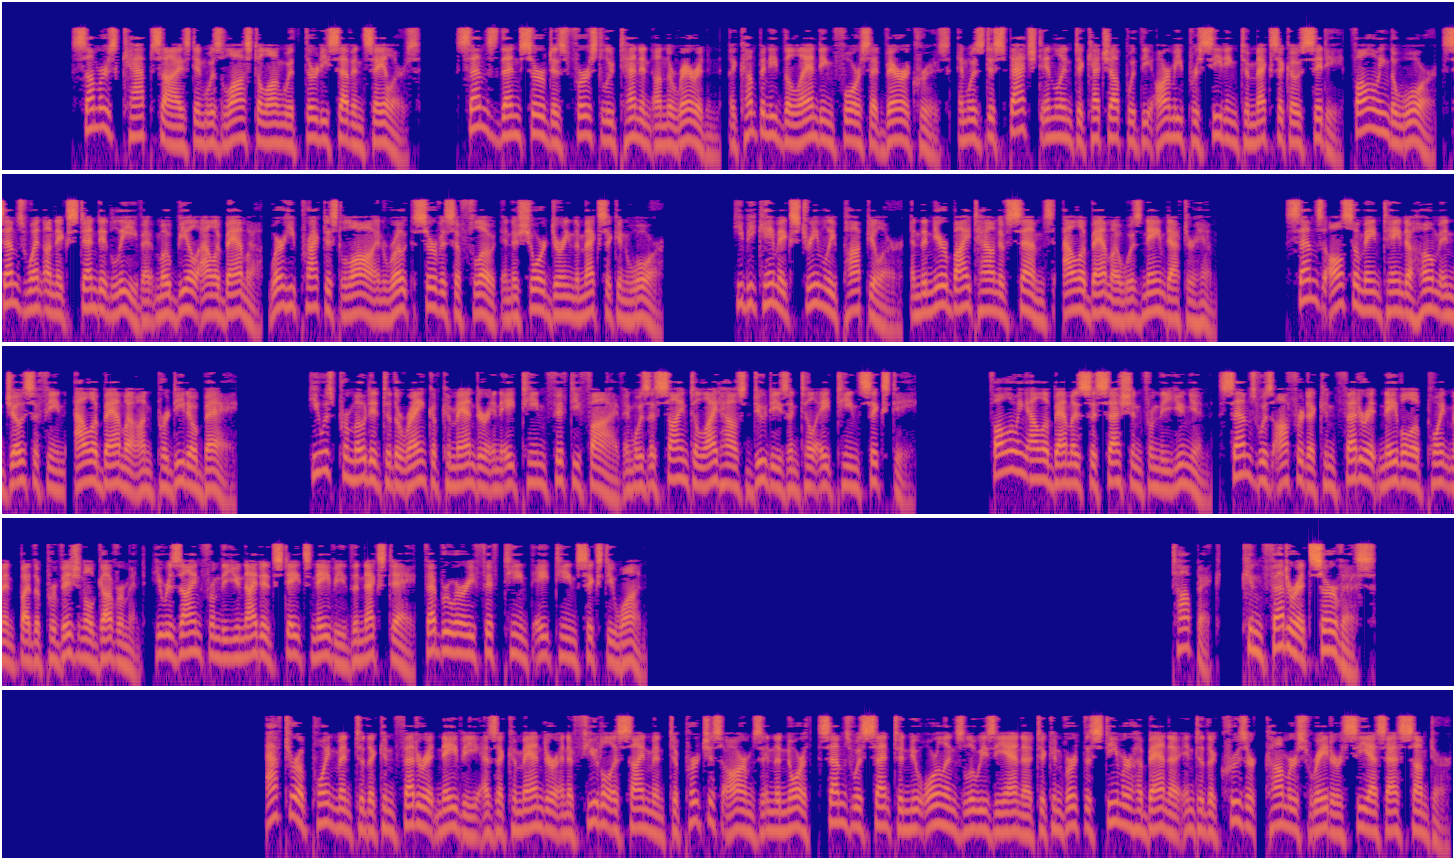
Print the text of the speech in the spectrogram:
Somers capsized and was lost along with 37 sailors. Semmes then served as first lieutenant on the Raritan, accompanied the landing force at Veracruz, and was dispatched inland to catch up with the army proceeding to Mexico City. Following the war, Semmes went on extended leave at Mobile, Alabama, where he practiced law and wrote service afloat and ashore during the Mexican War. He became extremely popular, and the nearby town of Semmes, Alabama was named after him. Semmes also maintained a home in Josephine, Alabama on Perdido Bay. He was promoted to the rank of commander in 1855 and was assigned to lighthouse duties until 1860. Following Alabama's secession from the Union, Semmes was offered a Confederate naval appointment by the Provisional Government. He resigned from the United States Navy the next day, February 15, 1861. Confederate service After appointment to the Confederate Navy as a commander and a feudal assignment to purchase arms in the North, Semmes was sent to New Orleans, Louisiana to convert the steamer Habana into the cruiser, commerce raider CSS Sumter.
